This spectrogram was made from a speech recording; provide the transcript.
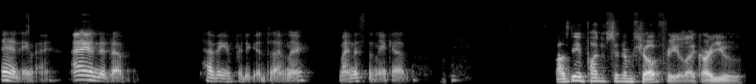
anyway, I ended up having a pretty good time there, minus the makeup. How's the imposter syndrome show up for you? Like, are you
